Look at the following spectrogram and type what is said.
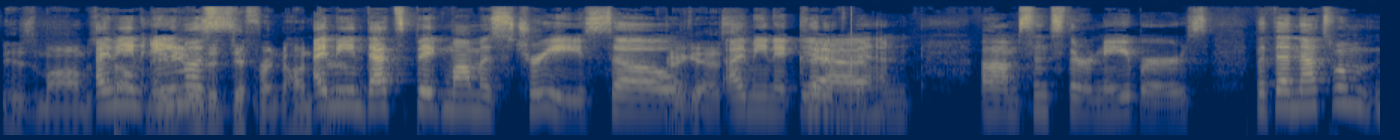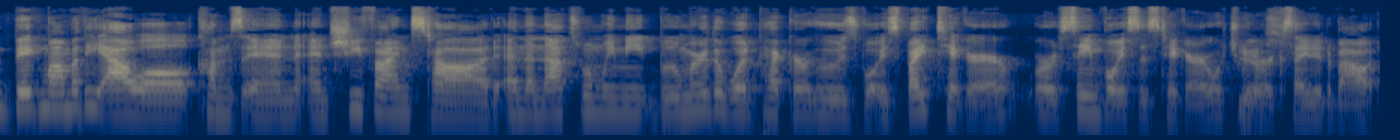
his mom's? I pelt? mean, maybe it was Amos- a different hunter. I mean, that's Big Mama's tree, so I guess. I mean, it could Yeah. have been um, since they're neighbors. But then that's when Big Mama the owl comes in and she finds Todd, and then that's when we meet Boomer the woodpecker, who is voiced by Tigger, or same voice as Tigger, which we were excited about.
